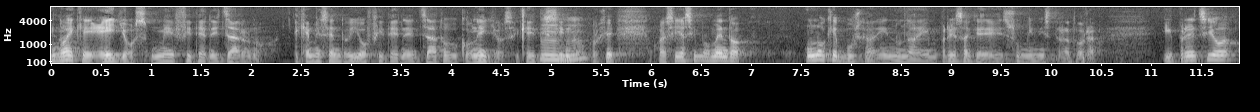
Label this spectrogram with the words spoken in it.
no es que ellos me fidelizaron, es que me siento yo fidelizado con ellos, que es distinto, porque cualquier momento uno que busca en una empresa que es suministradora y precio,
